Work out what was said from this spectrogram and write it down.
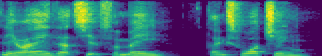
Anyway, that's it for me. Thanks for watching.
